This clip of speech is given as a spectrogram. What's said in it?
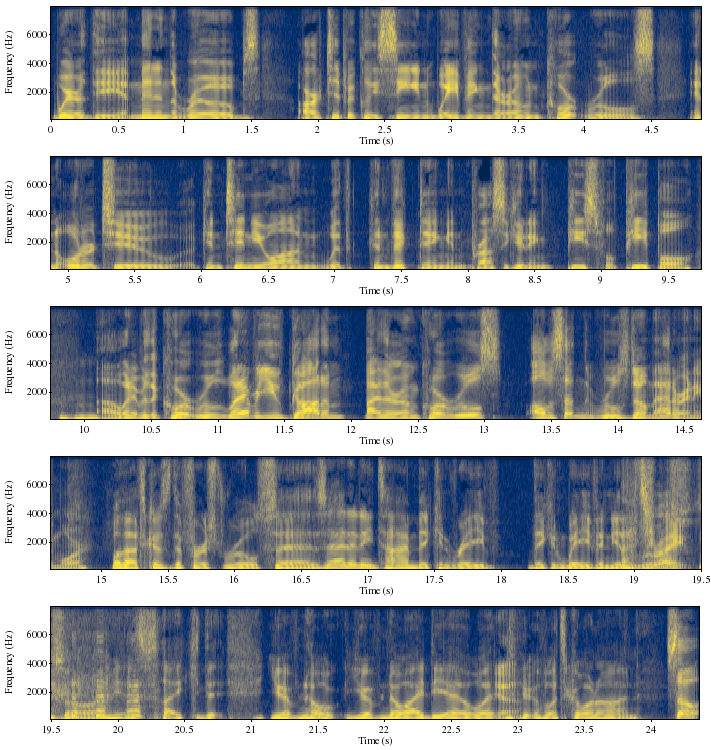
where the men in the robes are typically seen waiving their own court rules in order to continue on with convicting and prosecuting peaceful people. Uh, whenever the court rules, whenever you've got them by their own court rules, all of a sudden the rules don't matter anymore. Well, that's because the first rule says at any time they can rave. They can waive any of the That's rules. right. So I mean, it's like you have no you have no idea what Yeah. what's going on. So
